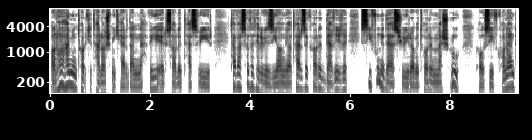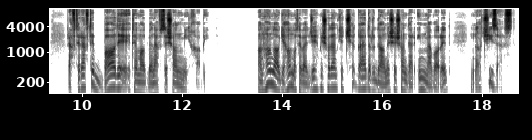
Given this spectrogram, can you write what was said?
آنها همینطور که تلاش می‌کردند نحوه ارسال تصویر توسط تلویزیون یا طرز کار دقیق سیفون دستشویی را به طور مشروع توصیف کنند رفته رفته باد اعتماد به نفسشان میخوابید. آنها ناگهان متوجه می شدند که چقدر دانششان در این موارد ناچیز است.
